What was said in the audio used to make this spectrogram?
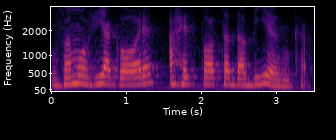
Vamos ouvir agora a resposta da Bianca.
